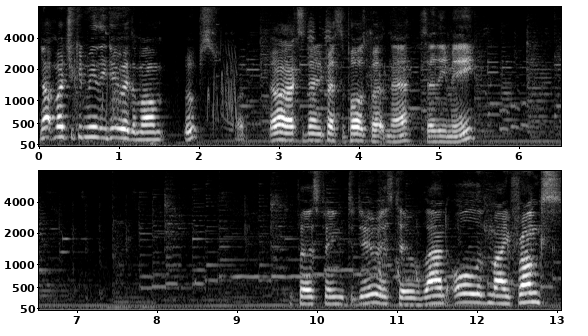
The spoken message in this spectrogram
Not much you can really do at the moment. Oops. Oh, I accidentally pressed the pause button there. Silly me. First thing to do is to land all of my Fronks.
